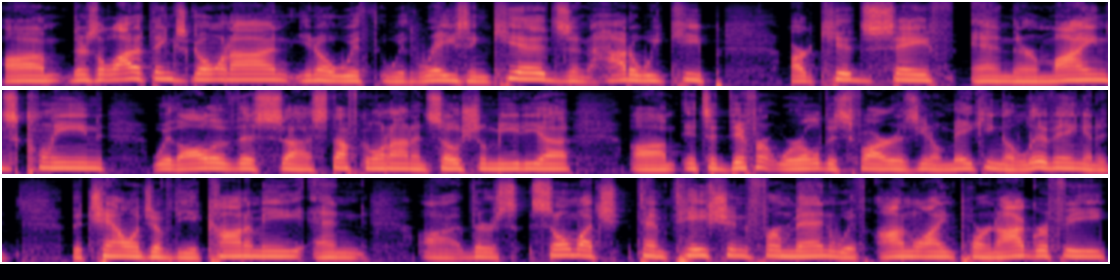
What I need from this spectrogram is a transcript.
Um, there's a lot of things going on, you know, with with raising kids and how do we keep our kids safe and their minds clean with all of this uh, stuff going on in social media. Um, it's a different world as far as you know making a living and a, the challenge of the economy and uh, there's so much temptation for men with online pornography.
